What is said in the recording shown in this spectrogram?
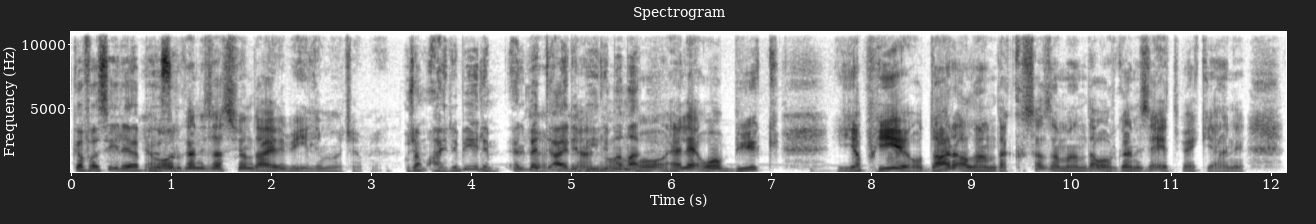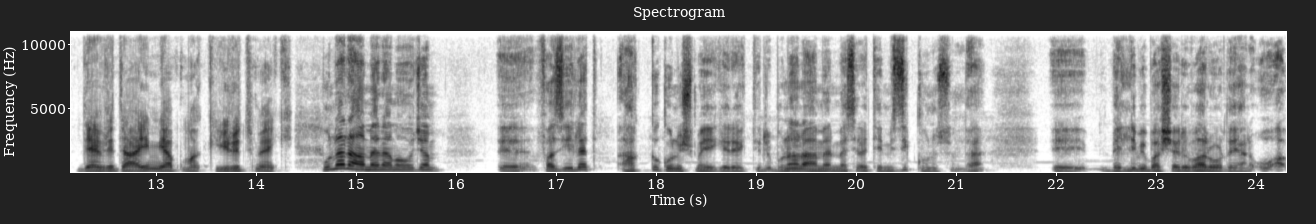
kafasıyla Ya yapıyorsun. organizasyon da ayrı bir ilim hocam yani. Hocam ayrı bir ilim. Elbette Evet, ayrı yani bir ilim o, ama o hele o büyük yapıyı o dar alanda kısa zamanda organize etmek yani devri daim yapmak, yürütmek. Buna rağmen ama hocam e, fazilet hakkı konuşmayı gerektirir. Buna rağmen mesela temizlik konusunda e, belli bir başarı var orada yani. O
